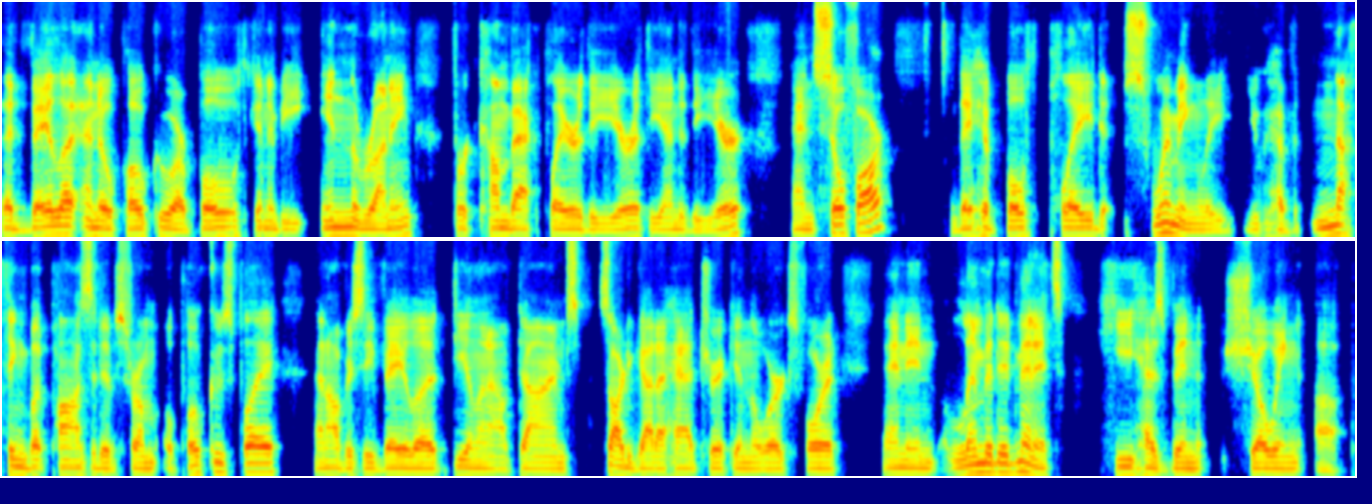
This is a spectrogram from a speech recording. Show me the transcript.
that Vela and Opoku are both going to be in the running for comeback player of the year at the end of the year. And so far, they have both played swimmingly. You have nothing but positives from Opoku's play, and obviously Vela dealing out dimes. It's already got a hat trick in the works for it. And in limited minutes, he has been showing up.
